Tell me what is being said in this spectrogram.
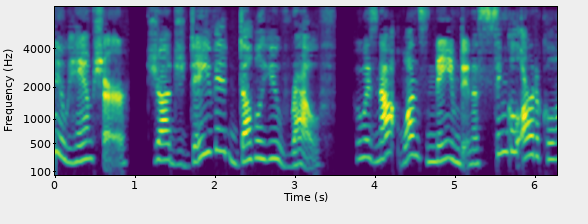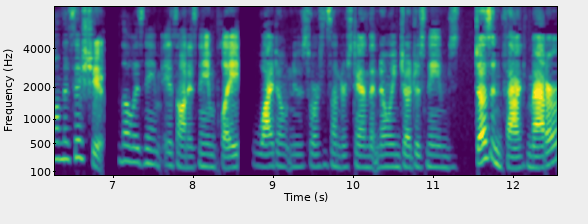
New Hampshire, Judge David W. Ruoff, who is not once named in a single article on this issue, though his name is on his nameplate, why don't news sources understand that knowing judges' names does in fact matter?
